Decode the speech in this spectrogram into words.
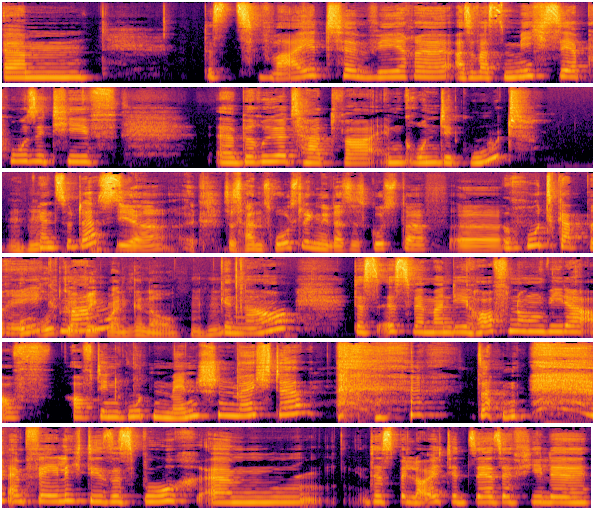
Ähm, das zweite wäre, also was mich sehr positiv äh, berührt hat, war im Grunde gut. Mhm. Kennst du das? Ja, das ist Hans Rosling, nee, das ist Gustav äh, Rutger Bregmann. Rutger Bregmann, genau. Mhm. Genau. Das ist, wenn man die Hoffnung wieder auf, auf den guten Menschen möchte, dann empfehle ich dieses Buch. Ähm, das beleuchtet sehr, sehr viele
